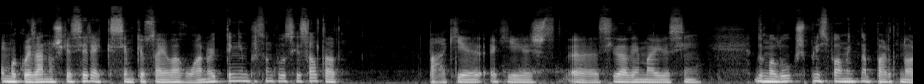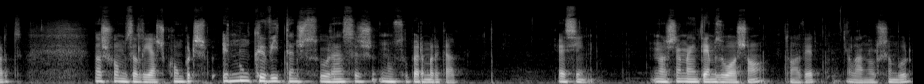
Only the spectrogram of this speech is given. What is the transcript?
uma coisa a não esquecer é que sempre que eu saio à rua à noite tenho a impressão que vou ser assaltado. Pá, aqui, aqui a, a cidade é meio assim de malucos, principalmente na parte norte. Nós fomos ali às compras, eu nunca vi tantos seguranças num supermercado. É assim, nós também temos o Auchan, estão a ver, lá no Luxemburgo,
